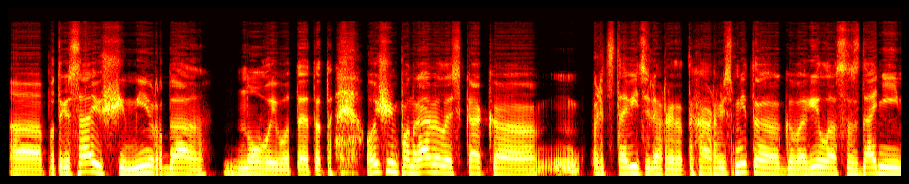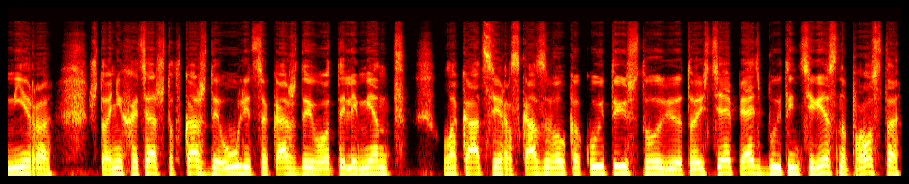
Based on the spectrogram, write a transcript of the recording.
э, потрясающий мир, да, новый вот этот. Очень понравилось, как э, представитель этот, Харви Смита говорил о создании мира, что они хотят, что в каждой улице, каждый вот элемент локации рассказывал какую-то историю. То есть и опять будет интересно просто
